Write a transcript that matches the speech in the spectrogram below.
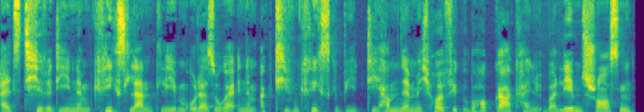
als Tiere, die in einem Kriegsland leben oder sogar in einem aktiven Kriegsgebiet. Die haben nämlich häufig überhaupt gar keine Überlebenschancen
